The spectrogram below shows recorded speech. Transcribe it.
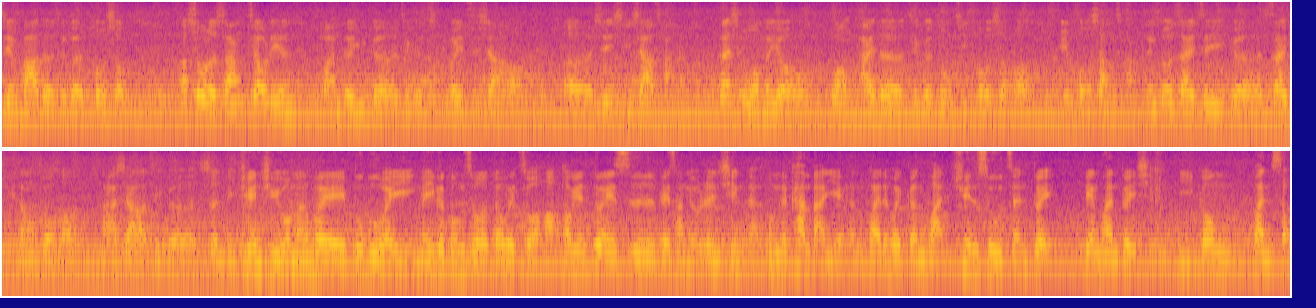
先发的这个投手。他受了伤，教练团的一个这个指挥之下哦，呃，先行下场。但是我们有王牌的这个中继投手哦，运鹏上场，能够在这一个赛局当中哦拿下这个胜利。选举我们会步步为营，每一个工作都会做好。桃园队是非常有韧性的，我们的看板也很快的会更换，迅速整队变换队形，以攻换守。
